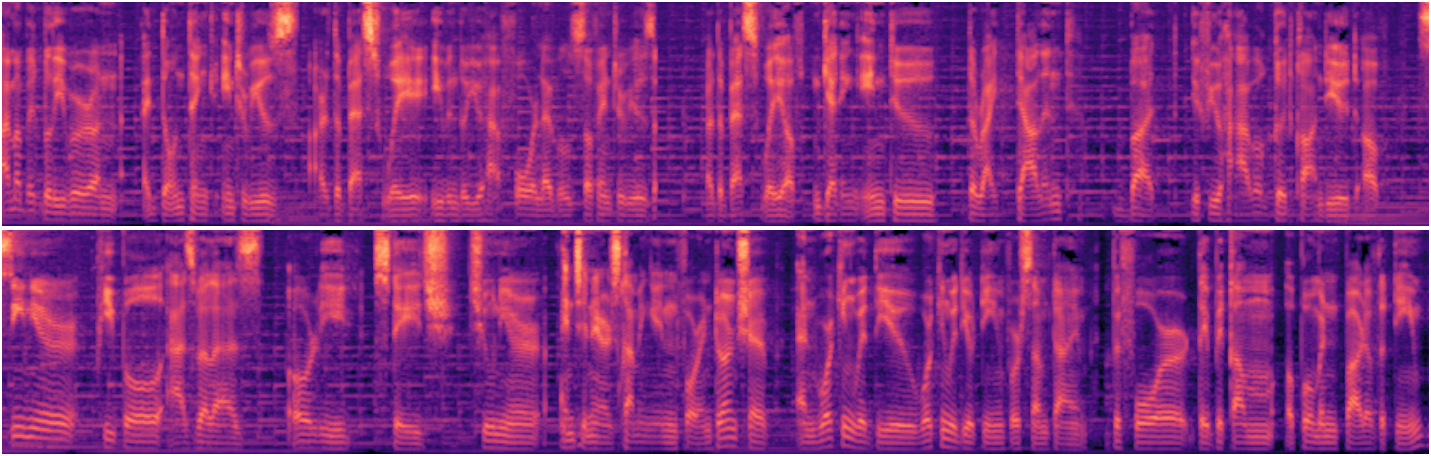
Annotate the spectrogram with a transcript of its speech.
I'm a big believer on I don't think interviews are the best way, even though you have four levels of interviews, are the best way of getting into the right talent. But if you have a good conduit of senior people as well as early stage junior engineers coming in for internship and working with you, working with your team for some time before they become a permanent part of the team.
